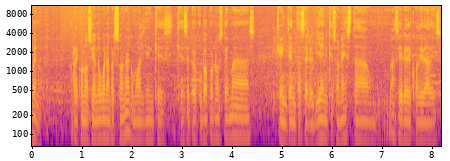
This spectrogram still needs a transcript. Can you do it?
Bueno, reconociendo buena persona como alguien que, que se preocupa por los demás, que intenta hacer el bien, que es honesta, una serie de cualidades.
